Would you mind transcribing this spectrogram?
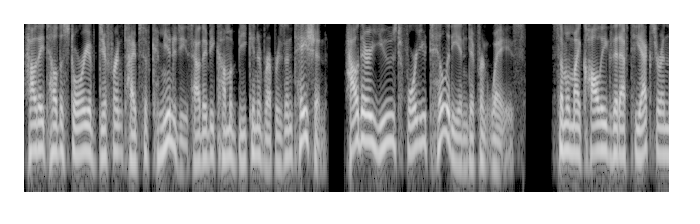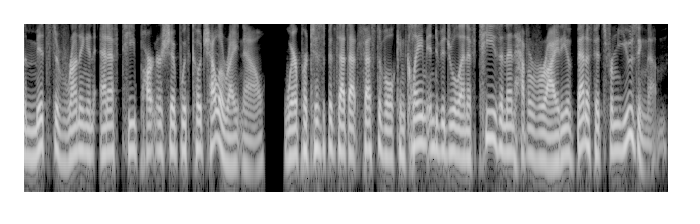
how they tell the story of different types of communities, how they become a beacon of representation, how they're used for utility in different ways. Some of my colleagues at FTX are in the midst of running an NFT partnership with Coachella right now, where participants at that festival can claim individual NFTs and then have a variety of benefits from using them.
